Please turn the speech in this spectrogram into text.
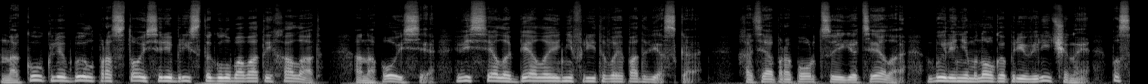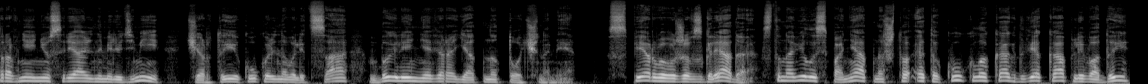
на кукле был простой серебристо-голубоватый халат, а на поясе висела белая нефритовая подвеска. Хотя пропорции ее тела были немного преувеличены по сравнению с реальными людьми, черты кукольного лица были невероятно точными. С первого же взгляда становилось понятно, что эта кукла, как две капли воды,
